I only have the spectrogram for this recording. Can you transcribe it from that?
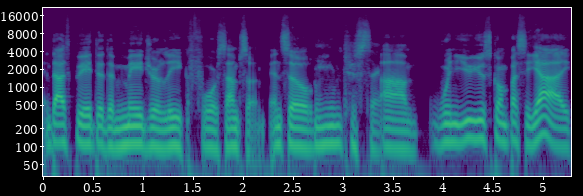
and that created a major leak for Samsung. And so Interesting. um, when you use Compass AI,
